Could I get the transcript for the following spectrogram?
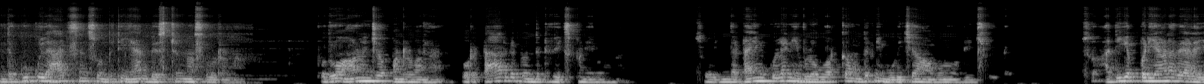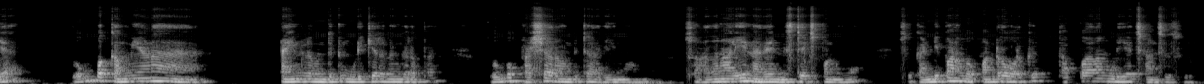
இந்த கூகுள் ஆட்சன்ஸ் வந்துட்டு ஏன் பெஸ்ட்டுன்னு நான் சொல்கிறேன்னா பொதுவாக ஆன்லைன் ஜாப் பண்ணுறவங்க ஒரு டார்கெட் வந்துட்டு ஃபிக்ஸ் பண்ணிடுவாங்க. ஸோ இந்த டைமுக்குள்ளே நீ இவ்வளோ ஒர்க்கை வந்துட்டு நீ முடிச்சே ஆகணும் அப்படின்னு சொல்லிட்டு. ஸோ அதிகப்படியான வேலையை ரொம்ப கம்மியான டைமில் வந்துட்டு முடிக்கிறதுங்கிறப்ப ரொம்ப ப்ரெஷரை வந்துட்டு அதிகமாகும். ஸோ அதனாலேயே நிறைய மிஸ்டேக்ஸ் பண்ணுவோம். ஸோ கண்டிப்பாக நம்ம பண்ணுற ஒர்க்கு தப்பாக தான் முடிய சான்சஸ் இருக்கும்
